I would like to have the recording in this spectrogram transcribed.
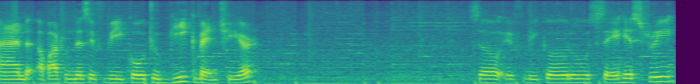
and apart from this if we go to Geekbench here so if we go to say history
